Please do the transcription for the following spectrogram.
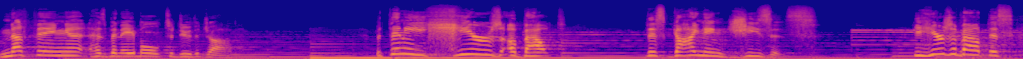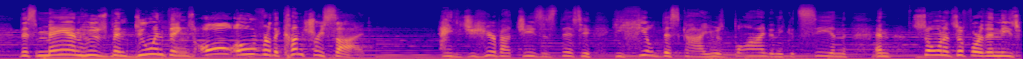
nothing has been able to do the job. But then he hears about this guy named Jesus. He hears about this, this man who's been doing things all over the countryside. Hey, did you hear about Jesus? This, he, he healed this guy. He was blind and he could see, and, and so on and so forth. And these,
